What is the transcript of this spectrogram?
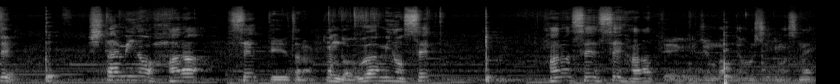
で下身の腹背って入れたら今度は上身の背。腹背背腹っていう順番で下ろしていきますね。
